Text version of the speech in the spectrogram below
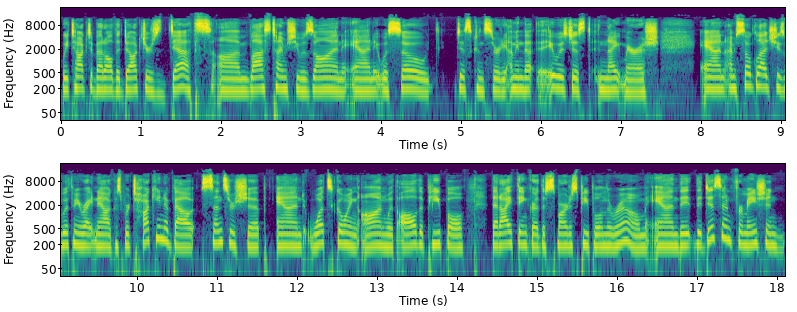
We talked about all the doctors' deaths um, last time she was on, and it was so disconcerting. I mean, the, it was just nightmarish. And I'm so glad she's with me right now because we're talking about censorship and what's going on with all the people that I think are the smartest people in the room. And the, the disinformation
